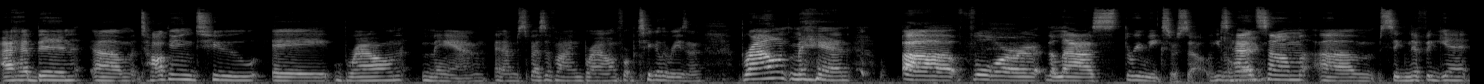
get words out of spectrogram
I had been um, talking to a brown man, and I'm specifying brown for a particular reason. Brown man uh for the last three weeks or so he's Okay. had some um significant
